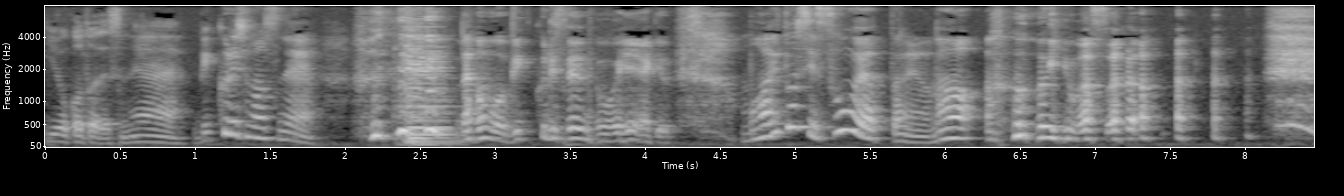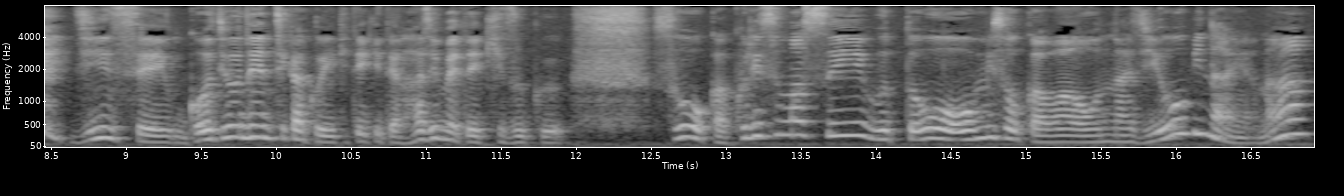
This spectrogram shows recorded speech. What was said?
いうことですね。びっくりしますね。何もびっくりせんでもいいんやけど。毎年そうやったんやな。今更人生50年近く生きてきて初めて気づく。そうかクリスマスイブと大晦日は同じ曜日なんやな。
